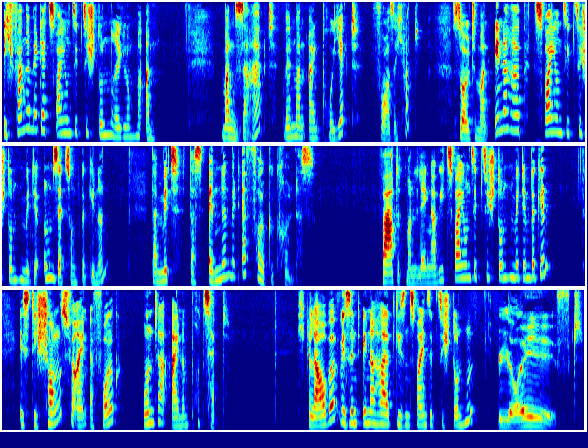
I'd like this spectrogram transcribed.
Ich fange mit der 72-Stunden-Regelung mal an. Man sagt, wenn man ein Projekt vor sich hat, sollte man innerhalb 72 Stunden mit der Umsetzung beginnen, damit das Ende mit Erfolg gekrönt ist. Wartet man länger wie 72 Stunden mit dem Beginn, ist die Chance für einen Erfolg unter einem Prozent. Ich glaube, wir sind innerhalb diesen 72 Stunden läuft.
